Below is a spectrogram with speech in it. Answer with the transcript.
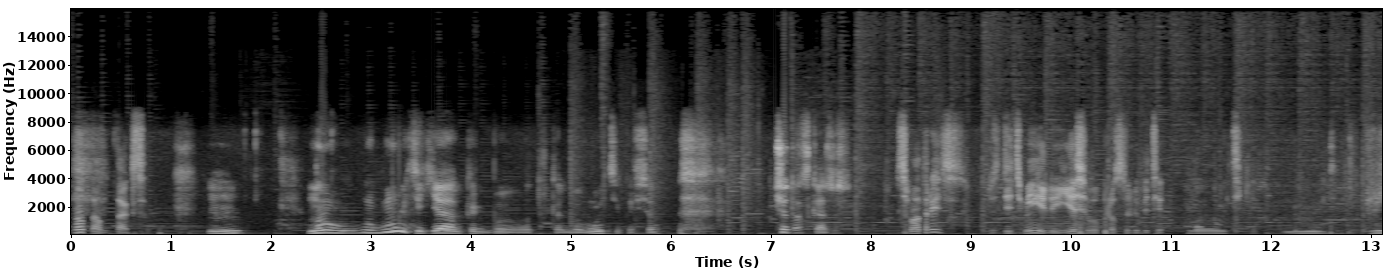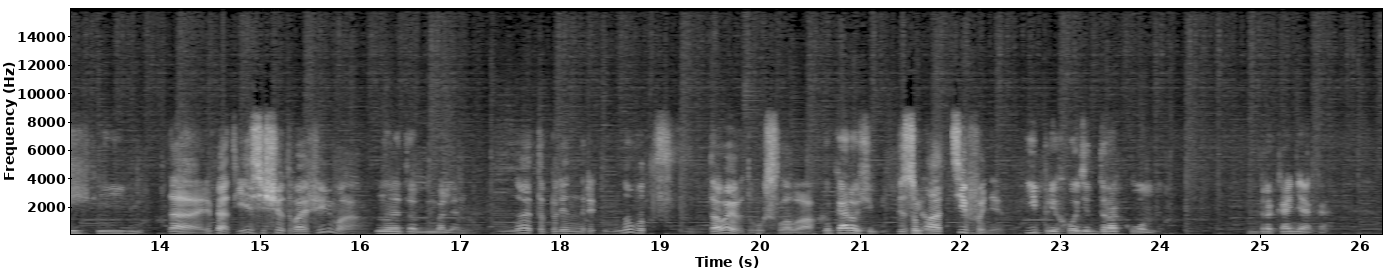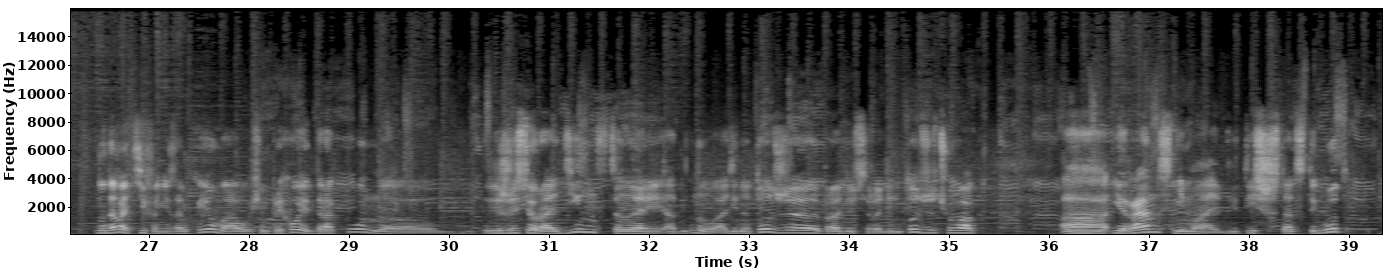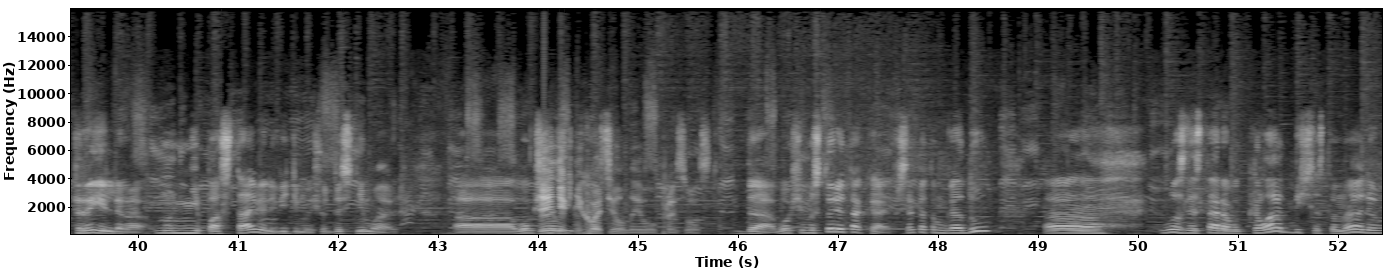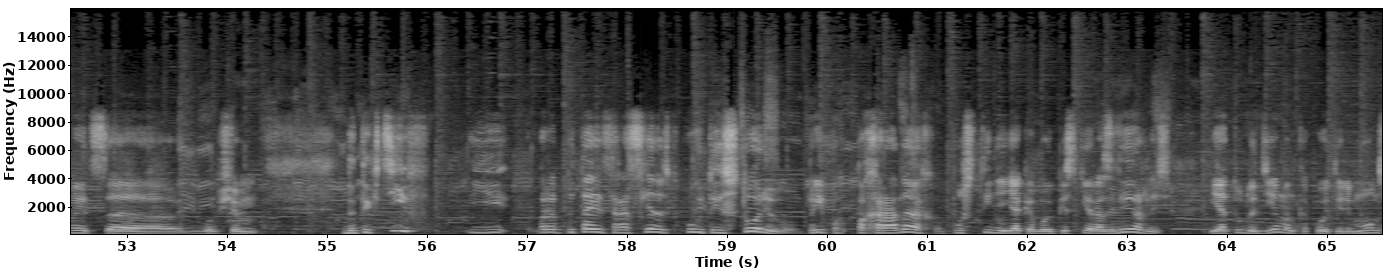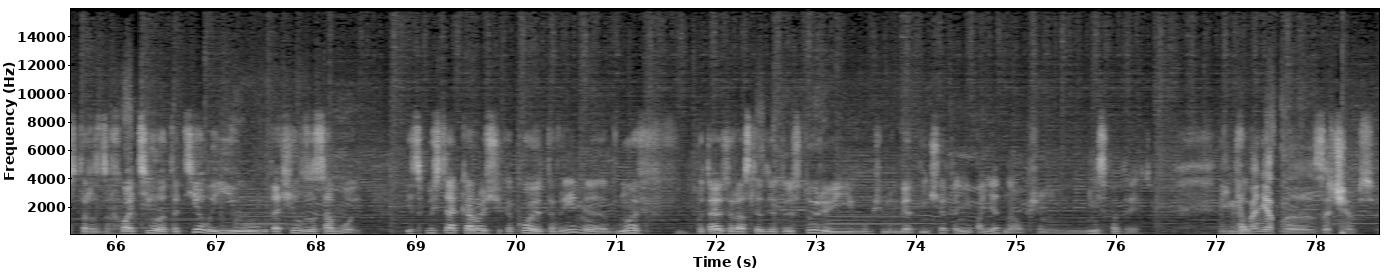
Ну, там такса. Mm-hmm. Ну, мультик, я как бы, вот, как бы мультик и все. Что ты скажешь? Смотреть с детьми или если вы просто любите мультики. Мультики, мультфильмы. Да, ребят, есть еще два фильма. Ну это, блин. Ну это, блин, ну вот давай в двух словах. Ну короче. Без ума приход... от Тифани. И приходит дракон. Драконяка. Ну давай Тифани замкнем, а в общем приходит дракон, э, режиссер один, сценарий ну один и тот же, продюсер один и тот же чувак. А, Иран снимает 2016 год, трейлера, ну, не поставили, видимо, еще доснимают. А, в общем, Денег не хватило на его производство. Да, в общем, история такая. В 65 году а, возле старого кладбища останавливается, в общем, детектив и пытается расследовать какую-то историю. При похоронах пустыни якобы пески разверлись, и оттуда демон какой-то или монстр захватил это тело и утащил за собой. И спустя, короче, какое-то время вновь пытаются расследовать эту историю, и, в общем, ребят, ни черта непонятно, в общем, не смотреть. И непонятно, зачем все.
